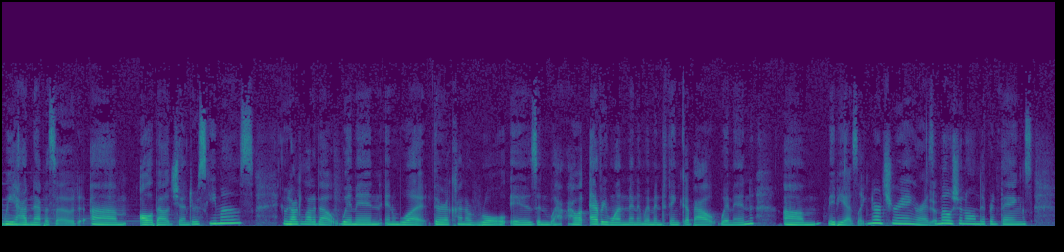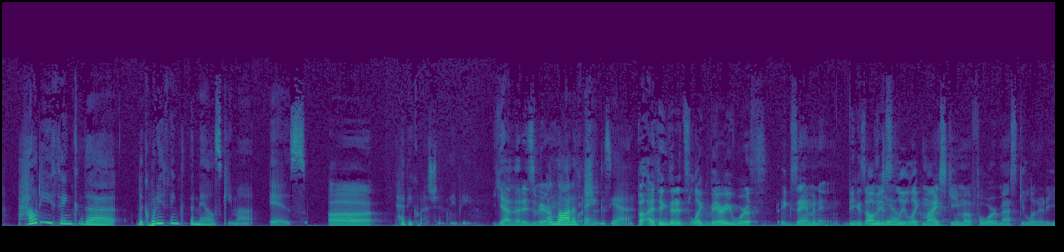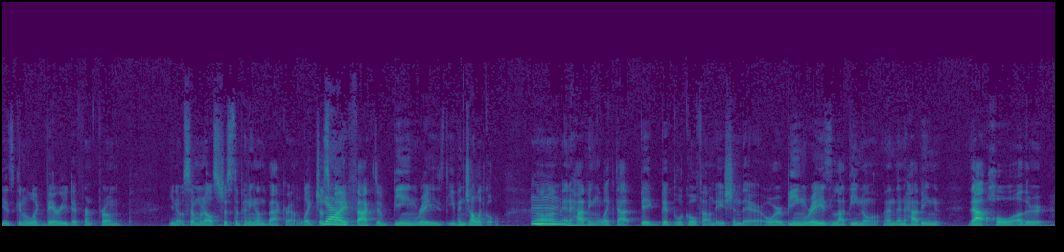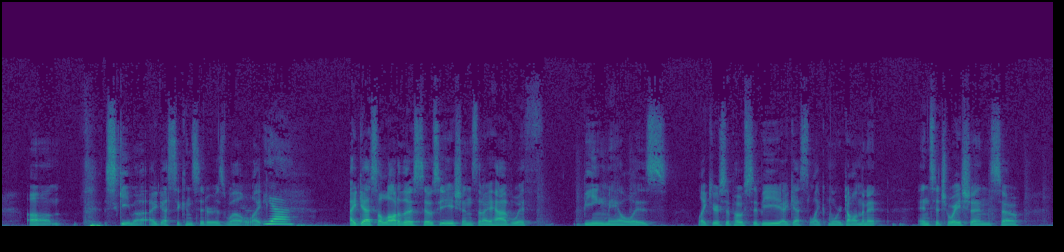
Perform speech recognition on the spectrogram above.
we had an episode um, all about gender schemas, and we talked a lot about women and what their kind of role is, and how everyone, men and women, think about women, um, maybe as like nurturing or as Yeah. emotional and different things. How do you think the like? What do you think the male schema is? uh, Heavy question, maybe. yeah, that is a very a lot of question. things, yeah. But I think that it's like very worth examining because obviously, like my schema for masculinity is going to look very different from, you know, someone else just depending on the background. Like just Yeah. by fact of being raised evangelical. Um, Mm. and having like that big biblical foundation there, or being raised Latino, and then having that whole other um, schema, I guess, to consider as well. Like, Yeah. I guess a lot of the associations that I have with being male is like you're supposed to be, I guess, like more dominant in situations. So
